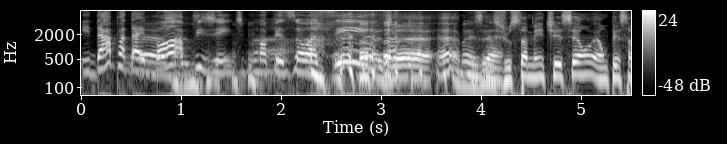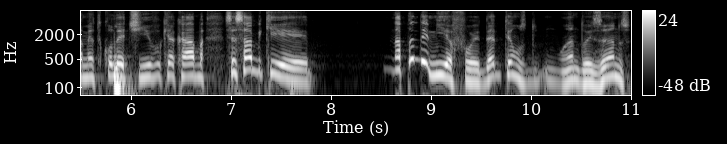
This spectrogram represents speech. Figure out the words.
E dá para dar é, ibope, mas... gente, pra uma pessoa assim? Mas é, é mas é, é. justamente esse é um, é um pensamento coletivo que acaba... Você sabe que na pandemia foi, deve ter uns um ano, dois anos,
